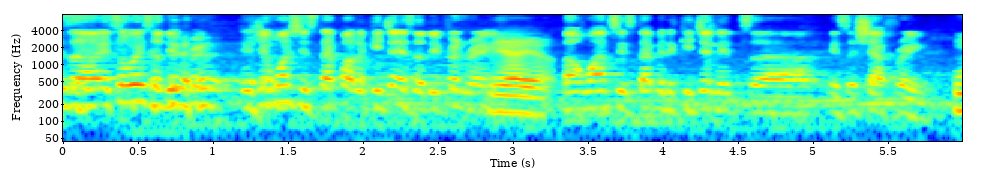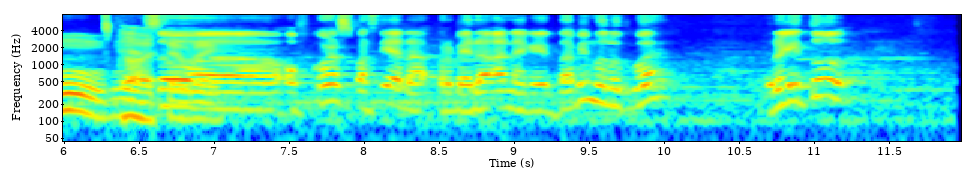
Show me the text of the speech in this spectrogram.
It's a, it's always a different. It's just once you step out of the kitchen, it's a different Ray. Yeah, yeah. But once you step in the kitchen, it's a it's a chef Ray. Hmm, oh, so uh, of course pasti ada perbedaan ya kayak. gitu. Tapi menurut gua Ray itu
